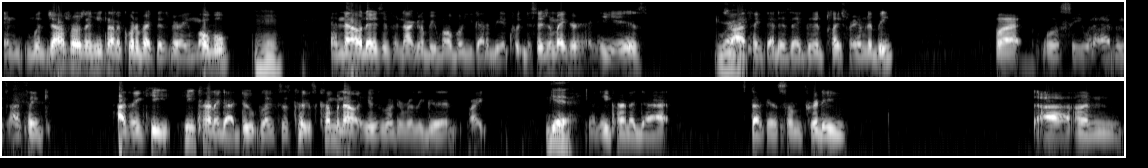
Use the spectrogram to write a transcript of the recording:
and with Josh Rosen, he's not a quarterback that's very mobile. Mhm. And nowadays, if you're not going to be mobile, you got to be a quick decision maker, and he is. So I think that is a good place for him to be. But we'll see what happens. I think, I think he he kind of got duped. Like, because coming out, he was looking really good. Like, yeah and he kind of got stuck in some pretty, uh, un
